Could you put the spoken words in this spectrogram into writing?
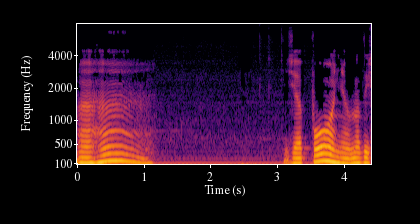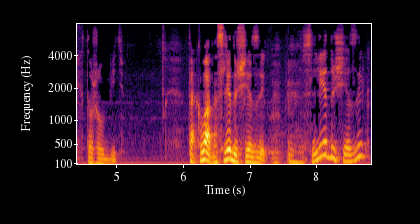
Ага. Я понял, надо их тоже убить. Так, ладно, следующий язык. Следующий язык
